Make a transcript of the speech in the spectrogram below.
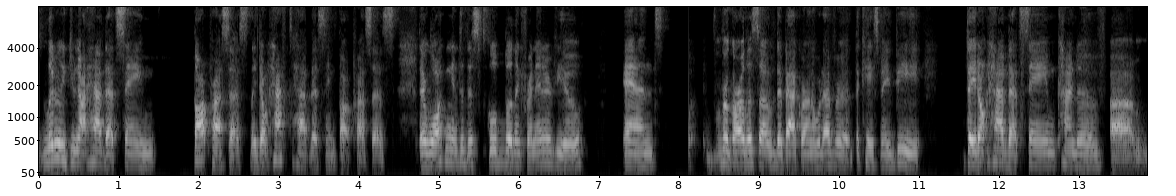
literally do not have that same thought process. They don't have to have that same thought process. They're walking into this school building for an interview and regardless of their background or whatever the case may be they don't have that same kind of um,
